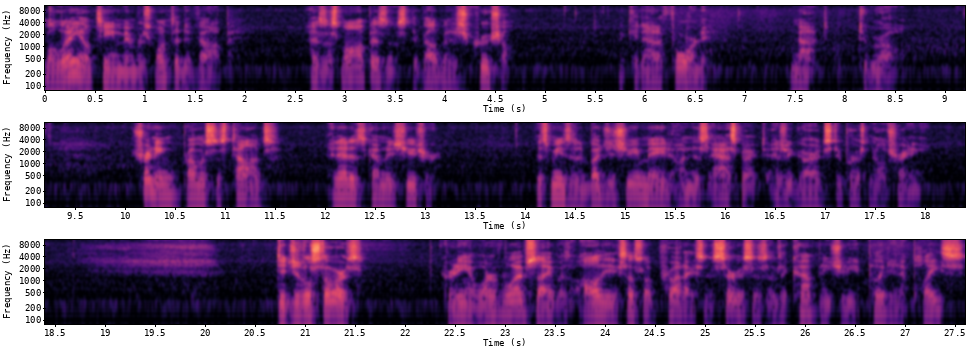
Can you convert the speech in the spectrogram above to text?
Millennial team members want to develop. As a small business, development is crucial. We cannot afford not to grow. Training promises talents, and that is the company's future. This means that a budget should be made on this aspect as regards to personnel training. Digital stores. Creating a wonderful website with all the accessible products and services of the company should be put in a place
